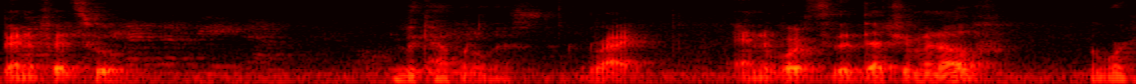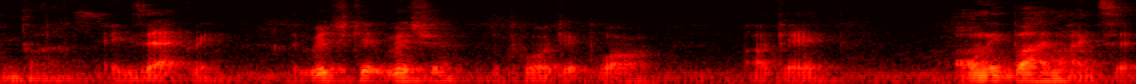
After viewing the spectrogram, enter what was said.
benefits who? The capitalist. Right. And it works to the detriment of? The working class. Exactly. The rich get richer, the poor get poorer. Okay? Only by mindset.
